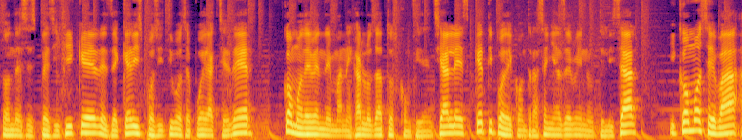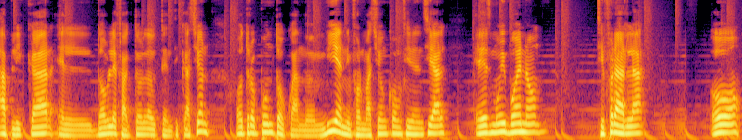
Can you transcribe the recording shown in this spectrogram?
donde se especifique desde qué dispositivo se puede acceder, cómo deben de manejar los datos confidenciales, qué tipo de contraseñas deben utilizar y cómo se va a aplicar el doble factor de autenticación. Otro punto, cuando envíen información confidencial, es muy bueno cifrarla o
